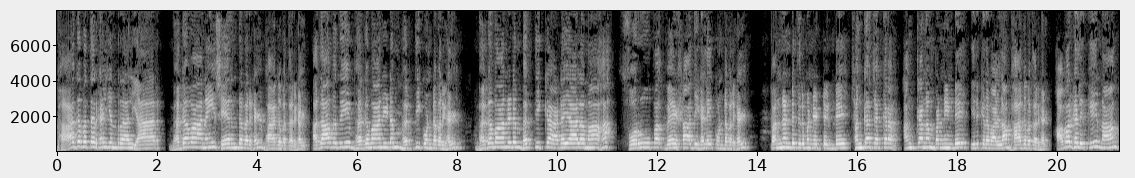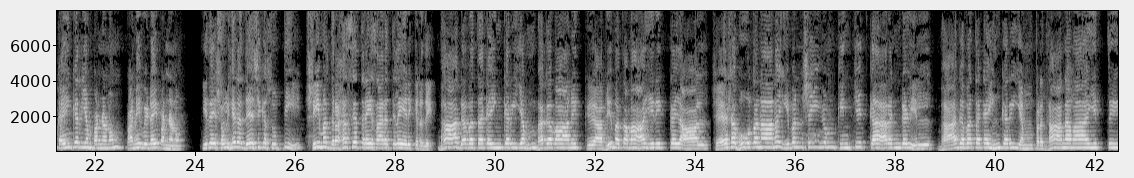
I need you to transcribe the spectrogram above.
பாகவதர்கள் என்றால் யார்? பகவானை சேர்ந்தவர்கள் பாகவதர்கள். அதாவது பகவானிடம் பக்தி கொண்டவர்கள் பகவானிடம் பக்திக்கு அடையாளமாக ஸ்வரூப வேஷாதிகளை கொண்டவர்கள் பன்னெண்டு திருமணெட்டு சங்க சக்கரம் அங்கனம் பண்ணிண்டு இருக்கிறவாள்லாம் பாகவதர்கள். அவர்களுக்கு நாம் கைங்கரியம் பண்ணணும் பணிவிடை பண்ணணும். இதை சொல்கிற தேசிக சூக்தி ஸ்ரீமத் ரகசிய திரைசாரத்திலே இருக்கிறது. பாகவத கைங்கரியம் பகவானுக்கு அபிமதமாயிருக்கையால் சேஷபூதனான இவன் செய்யும் கிஞ்சித் காரங்களில் பாகவத கைங்கரியம் பிரதானமாயித்து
